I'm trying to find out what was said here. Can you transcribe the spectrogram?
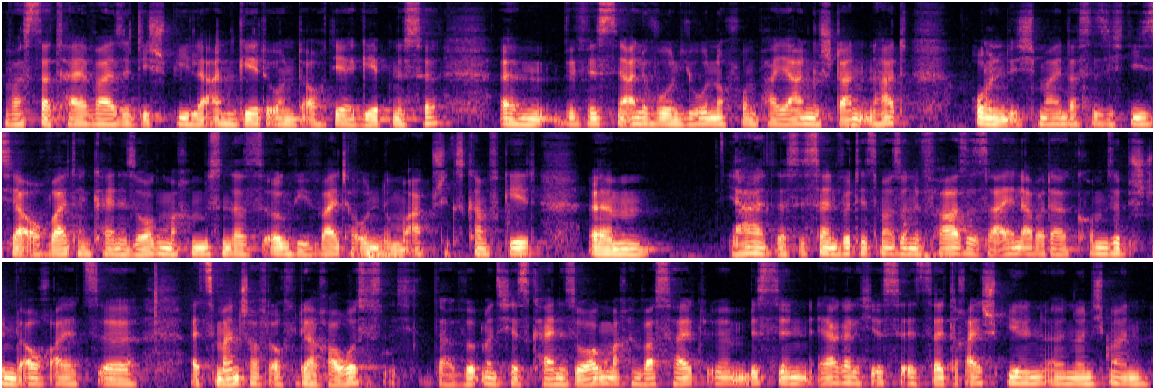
was da teilweise die Spiele angeht und auch die Ergebnisse. Ähm, wir wissen ja alle, wo Union noch vor ein paar Jahren gestanden hat. Und ich meine, dass sie sich dieses Jahr auch weiterhin keine Sorgen machen müssen, dass es irgendwie weiter unten um Abstiegskampf geht. Ähm, ja, das ist dann, wird jetzt mal so eine Phase sein, aber da kommen sie bestimmt auch als, äh, als Mannschaft auch wieder raus. Ich, da wird man sich jetzt keine Sorgen machen, was halt äh, ein bisschen ärgerlich ist, jetzt seit drei Spielen äh, noch nicht mal ein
